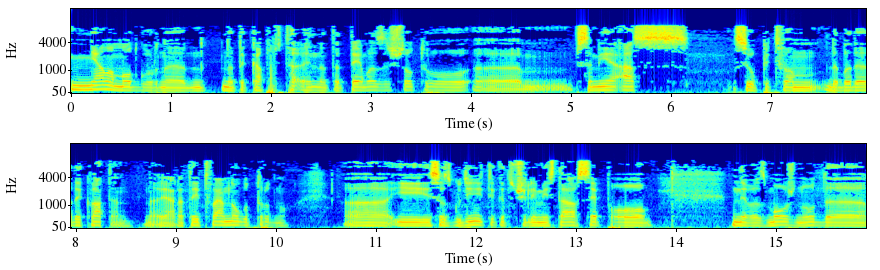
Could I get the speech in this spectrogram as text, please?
Нямам отговор на, на, така поставената тема, защото самия аз се опитвам да бъда адекватен на вярата и това е много трудно. И с годините, като че ли ми става все по- невъзможно да,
